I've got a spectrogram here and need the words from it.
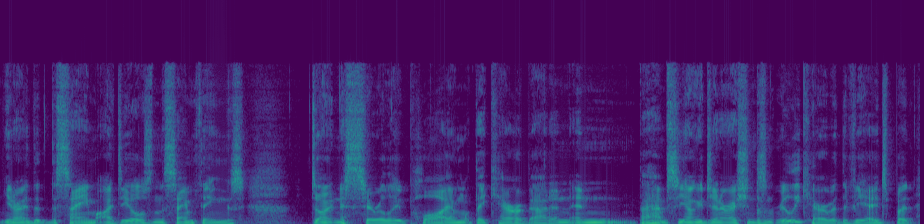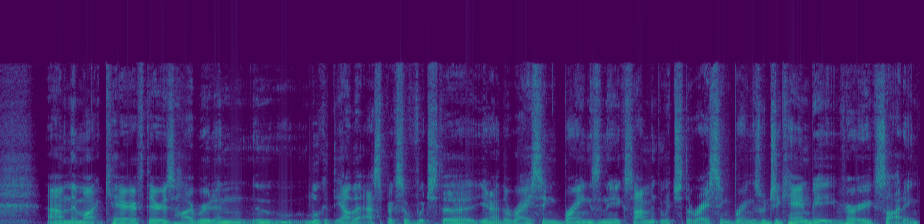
you know the, the same ideals and the same things don't necessarily apply and what they care about. And and perhaps the younger generation doesn't really care about the V8s but um, they might care if there is hybrid and, and look at the other aspects of which the you know the racing brings and the excitement which the racing brings which it can be very exciting.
